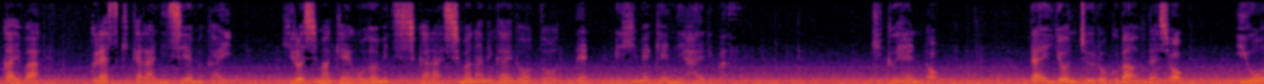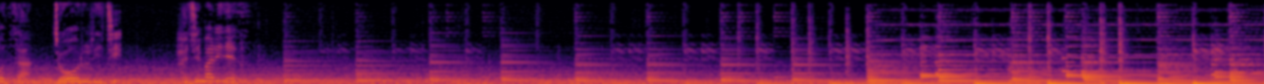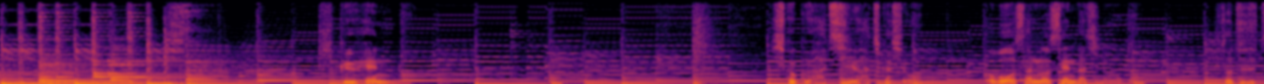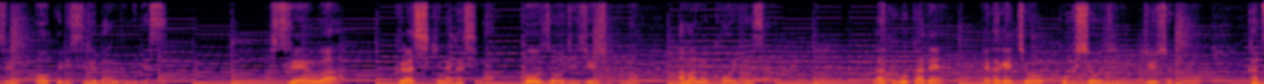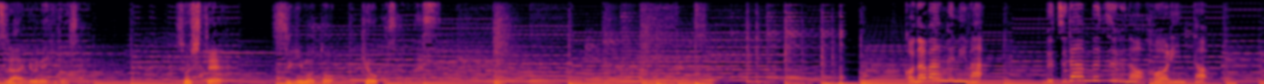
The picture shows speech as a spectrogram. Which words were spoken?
今回は倉敷から西へ向かい広島県尾道市からしまなみ海道を通って愛媛県に入ります。菊遍路第46番札所硫黄山浄瑠璃寺。始まりです。菊遍四国八十八箇所をお坊さんの先立ちのもと一つずつお送りする番組です。出演は倉敷中島・高蔵寺住職の天野幸雄さん。落語家で矢掛町国生寺住職の桂米広さん。そして杉本京子さんです。この番組は仏壇仏具の法輪と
